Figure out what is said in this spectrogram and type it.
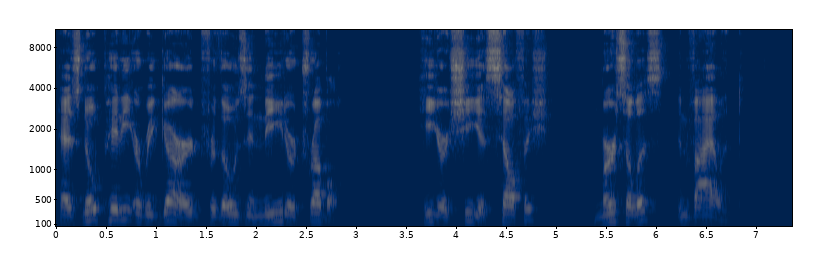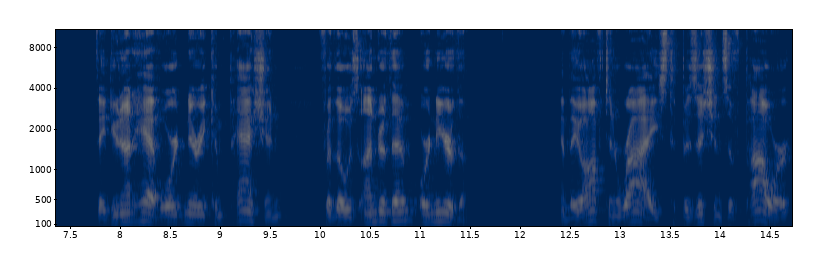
has no pity or regard for those in need or trouble. He or she is selfish, merciless, and violent. They do not have ordinary compassion for those under them or near them, and they often rise to positions of power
